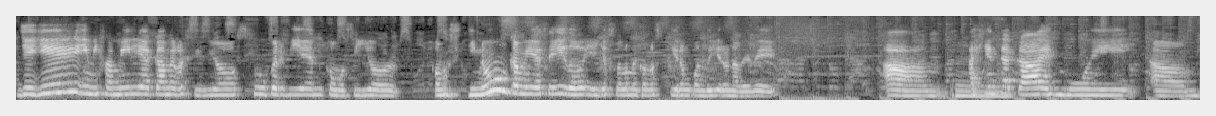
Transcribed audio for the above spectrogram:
llegué y mi familia acá me recibió súper bien, como si yo, como si nunca me hubiese ido y ellos solo me conocieron cuando yo era una bebé. Um, mm. La gente acá es muy, um,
